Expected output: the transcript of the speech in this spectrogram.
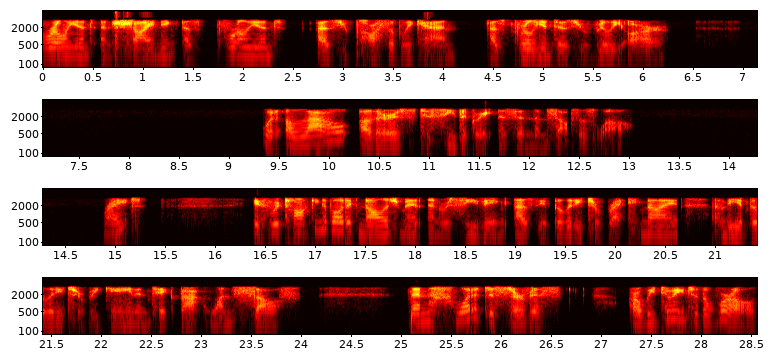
brilliant and shining as brilliant as you possibly can, as brilliant as you really are, would allow others to see the greatness in themselves as well. Right? If we're talking about acknowledgement and receiving as the ability to recognize and the ability to regain and take back oneself, then what a disservice are we doing to the world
